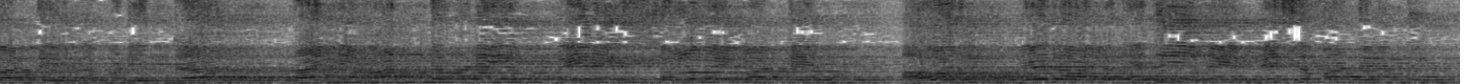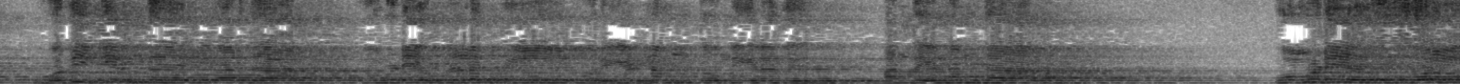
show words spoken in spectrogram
மாட்டேன். அப்படி என்றால் நான் ஆண்டவருடைய பெயரை சொல்லவே மாட்டேன். அவரின் பெயரால் ஒதுக்கியிருந்த இவர் தான் இவருடைய உள்ளத்தில் ஒரு எண்ணம் தோன்றுகிறது. அந்த எண்ணம் தான் உம்முடைய சொல்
